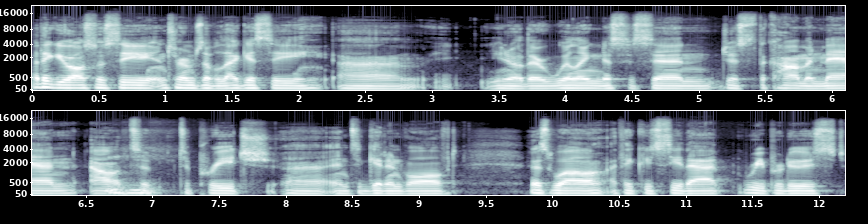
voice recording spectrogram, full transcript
I think you also see, in terms of legacy, um, you know, their willingness to send just the common man out to, to preach uh, and to get involved as well. I think you see that reproduced.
